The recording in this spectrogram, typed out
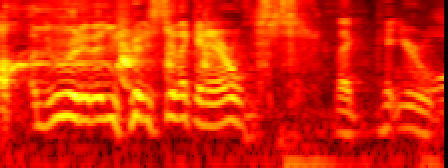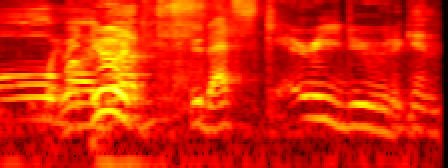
Oh, dude, and then you you see like an arrow, like hit your. Oh wait, my dude, God. dude, that's scary, dude. Freaking.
